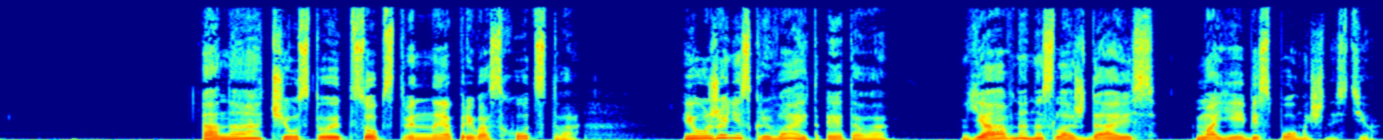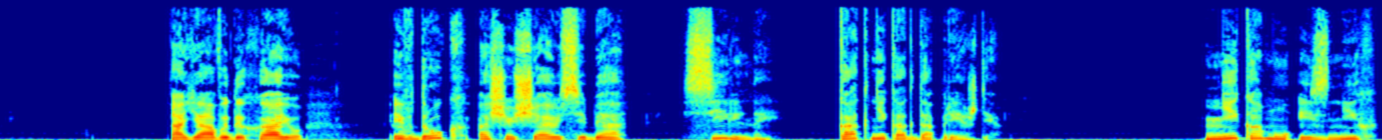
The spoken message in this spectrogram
Она чувствует собственное превосходство и уже не скрывает этого, явно наслаждаясь моей беспомощностью. А я выдыхаю и вдруг ощущаю себя сильной, как никогда прежде. Никому из них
